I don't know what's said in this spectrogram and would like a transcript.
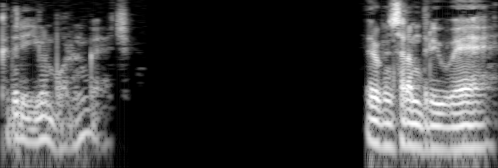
그들이 이걸 모르는 거예요, 지금. 여러분, 사람들이 왜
